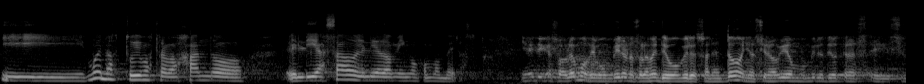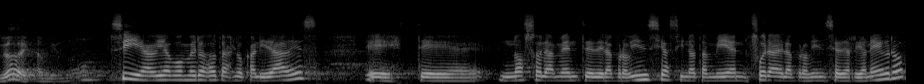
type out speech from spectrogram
y bueno, estuvimos trabajando el día sábado y el día domingo con bomberos. Y en este caso hablamos de bomberos, no solamente de bomberos de San Antonio, sino había bomberos de otras eh, ciudades también, ¿no? Sí, había bomberos de otras localidades, este, no solamente de la provincia, sino también fuera de la provincia de Río Negro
